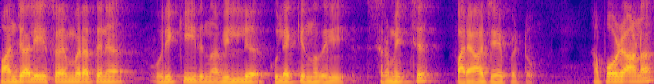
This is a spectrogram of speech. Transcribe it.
പാഞ്ചാലി സ്വയംവരത്തിന് ഒരുക്കിയിരുന്ന വില്ല് കുലയ്ക്കുന്നതിൽ ശ്രമിച്ച് പരാജയപ്പെട്ടു. അപ്പോഴാണ്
